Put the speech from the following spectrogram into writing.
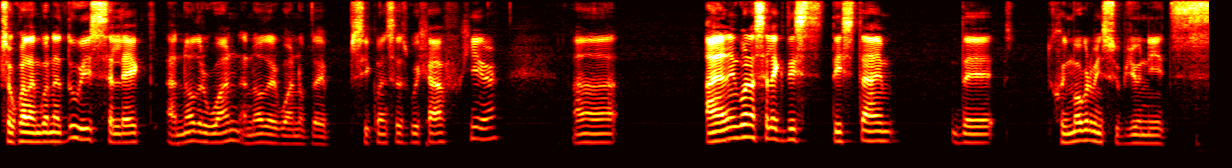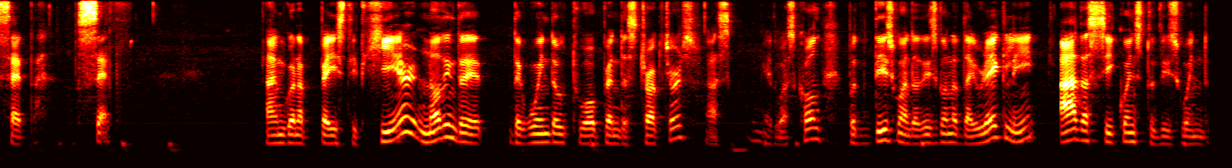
So what I'm going to do is select another one, another one of the sequences we have here. Uh, and I'm going to select this, this time the hemoglobin subunit zeta, Z. I'm gonna paste it here, not in the, the window to open the structures, as it was called, but this one that is gonna directly add a sequence to this window.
